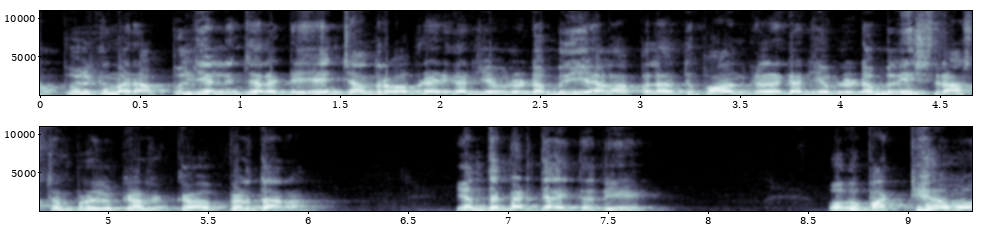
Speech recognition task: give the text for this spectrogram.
అప్పులకి మరి అప్పులు చెల్లించాలంటే ఏం చంద్రబాబు నాయుడు గారి జేబులో డబ్బు ఇవ్వాలా లేకపోతే పవన్ కళ్యాణ్ గారి జేబులో డబ్బు తీసి రాష్ట్రం ప్రజలు పెడతారా? ఎంత పెడితే అవుతుంది ఒక పక్షేమో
